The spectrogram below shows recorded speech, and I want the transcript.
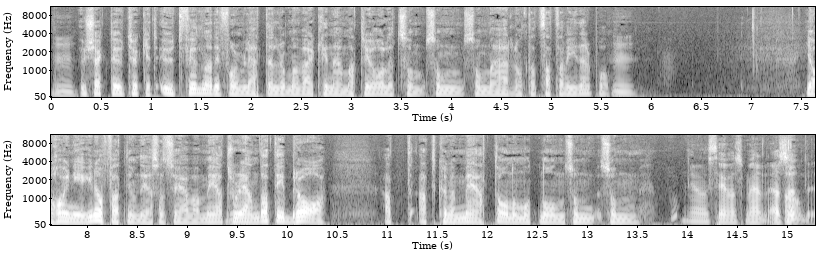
Mm. ursäkta uttrycket, utfyllnad i Formel 1 eller om man verkligen är materialet som, som, som är något att satsa vidare på. Mm. Jag har en egen uppfattning om det så att säga. va, Men jag tror Mm. ändå att det är bra att, att kunna mäta honom mot någon som, som Ja, se vad som händer. Alltså, Ja.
